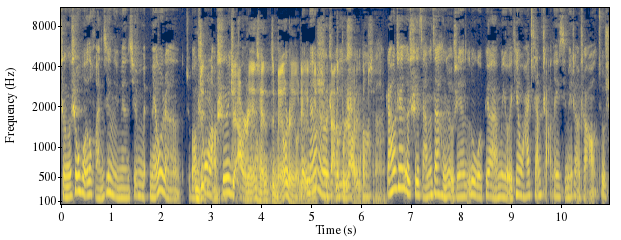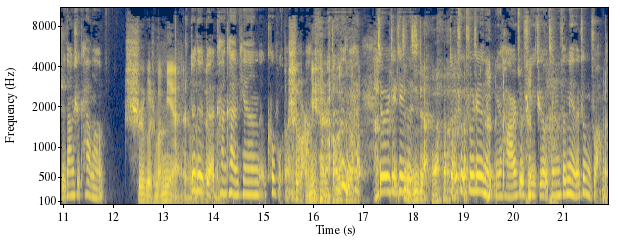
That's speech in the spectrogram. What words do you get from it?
整个生活的环境里面，其实没没有人，就包括生物老师，这二十年前就没有人有这个意识，大家都不知道这个东西。然后这个是咱们在很久之前录过 B M，有一天我还想找那一期没找着，就是当时看了吃个什么面什么，对对对，看看篇科普的文章，吃了碗面，然后对对对，就是这这个对说说这个女女孩就是一直有精神分裂的症状嘛，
